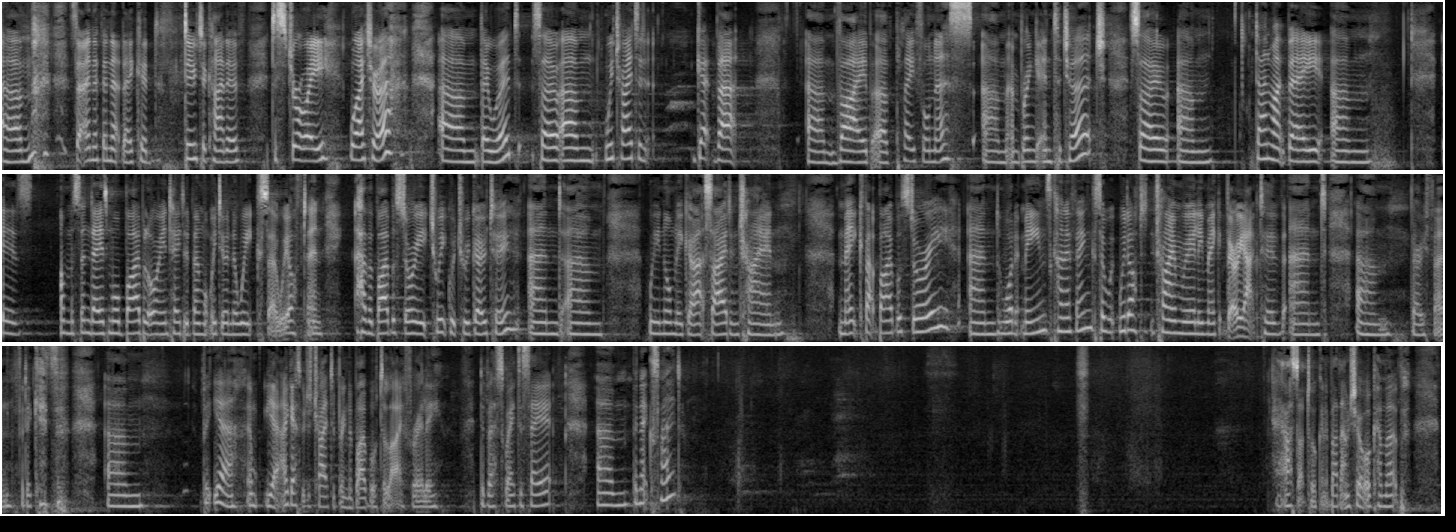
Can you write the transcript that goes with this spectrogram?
Um, so anything that they could do to kind of destroy Waitara, um, they would. So um, we tried to get that um, vibe of playfulness um, and bring it into church. So, um, Dynamite Bay um, is on the Sundays more Bible orientated than what we do in the week. So, we often have a Bible story each week which we go to, and um, we normally go outside and try and make that Bible story and what it means, kind of thing. So we'd often try and really make it very active and um, very fun for the kids. um, but yeah, and yeah, I guess we just tried to bring the Bible to life, really, the best way to say it. Um, the next slide. I'll start talking about that. I'm sure it will come up.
